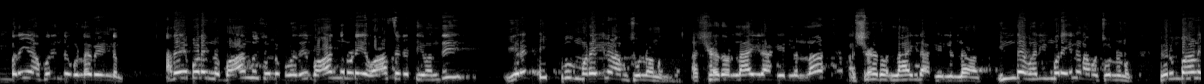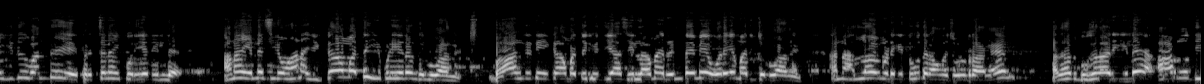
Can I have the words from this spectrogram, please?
என்பதை நான் புரிந்து கொள்ள வேண்டும். அதே போல இந்த பாங்கு சொல்லும் போது பாங்கனுடைய வாசகத்தை வந்து இரட்டிப்பு முறையில நாம் சொல்லணும். அஷேதோ லாயிலாக இல்லல்லா அஷேதோ லாயிலாக இல்லல்லா இந்த வழிமுறையில நாம சொல்லணும். பெரும்பாலும் இது வந்து பிரச்சனைக்குரியது இல்ல. ஆனா என்ன செய்வாங்கன்னா இக்காமத்தை இப்படியே தான் சொல்லுவாங்க. பாங்குக்கு இக்காமத்துக்கு வித்தியாசம் இல்லாம ரெண்டுமே ஒரே மாதிரி சொல்லுவாங்க. ஆனா அல்லாவுடைய தூதர் அவங்க சொல்றாங்க அதாவது புகாரியில அறுநூத்தி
